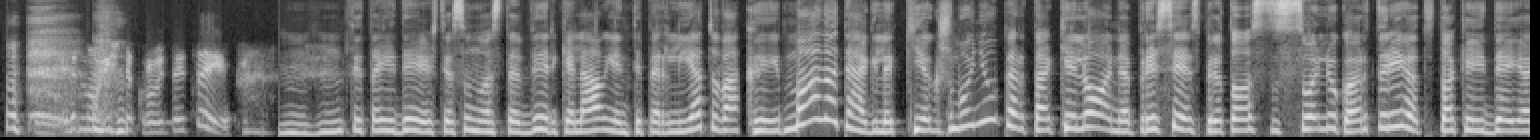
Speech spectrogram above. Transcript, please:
nu, iš tikrųjų tai taip. Mhm, tai ta idėja iš tiesų nuostabi ir keliaujanti per Lietuvą. Kaip manote, Eglė, kiek žmonių per tą kelionę kelionę prisės prie tos suoliuko. Ar turėjot tokią idėją,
